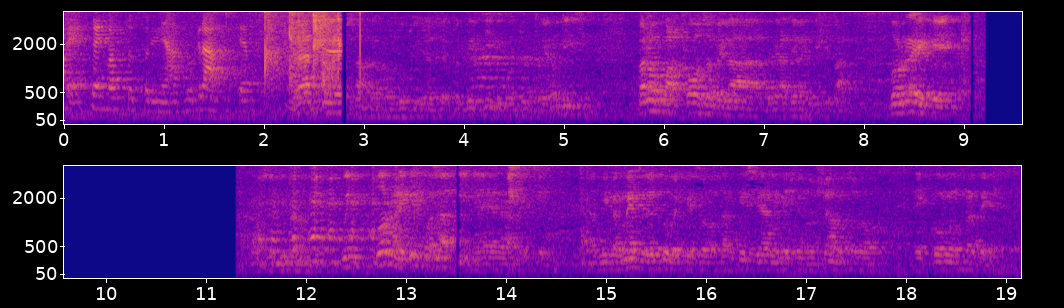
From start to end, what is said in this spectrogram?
c'è, tengo a sottolinearlo. Grazie. Grazie. Con tutti i 17 obiettivi, con tutte le notizie, però qualcosa ve la, ve la devo anticipare. Vorrei che vorrei che alla fine eh, mi permetto del tu perché sono tantissimi anni che ci conosciamo, sono, è come un fratello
